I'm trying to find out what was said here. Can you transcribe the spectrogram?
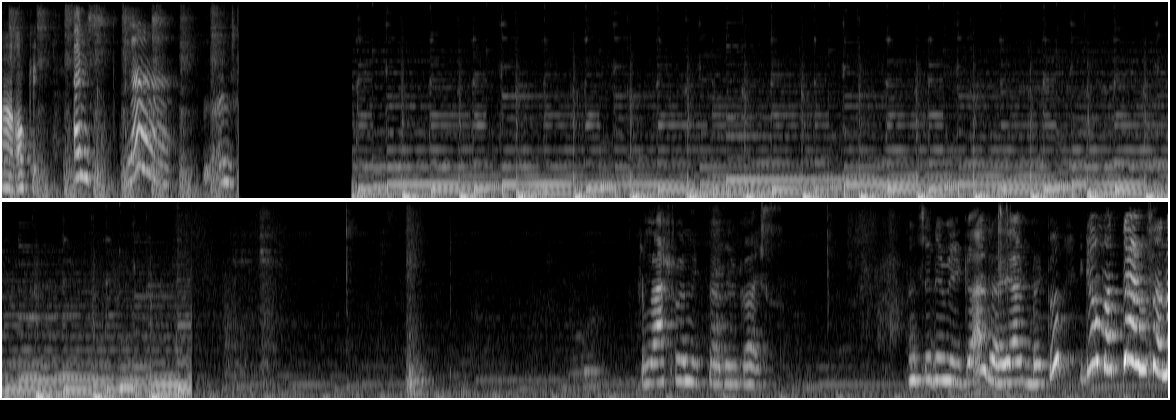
ಹಾ ಓಕೆ ಗಾಯ್ಸ್ ಅನ್ಸಿದೀವಿ ಈಗ ಡ್ರೈ ಆಗಬೇಕು. ಈಗ ಮತ್ತೆ ಅನ್ಸೋಣ.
